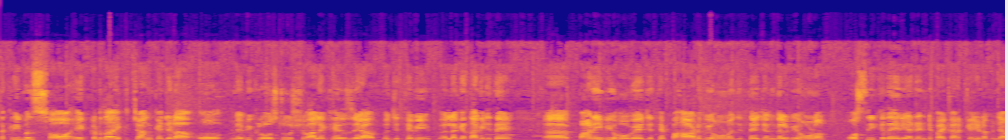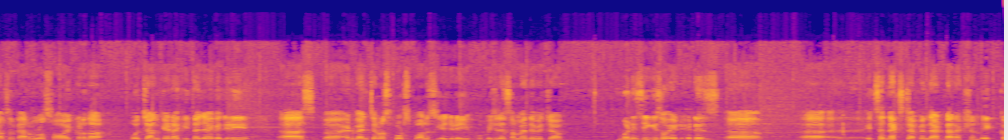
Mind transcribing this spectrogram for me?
ਤਕਰੀਬਨ 100 ਏਕੜ ਦਾ ਇੱਕ ਚੰਕ ਹੈ ਜਿਹੜਾ। ਉਹ maybe close to Shivalik hills ਜਾਂ ਜਿੱਥੇ ਵੀ ਲੱਗਿਆ ਤਾਂ ਕਿ ਜਿੱਥੇ ਪਾਣੀ ਵੀ ਹੋਵੇ, ਜਿੱਥੇ ਪਹਾੜ ਵੀ ਹੋਣ, ਜਿੱਥੇ ਜੰਗਲ ਵੀ ਹੋਣ, ਉਸ ਤਰੀਕੇ ਦਾ ਏਰੀਆ ਆਇਡੈਂਟੀਫਾਈ ਕਰਕੇ ਜਿਹੜਾ ਪੰਜਾਬ ਸਰਕਾਰ ਵੱਲੋਂ 100 ਏਕੜ ਦਾ ਉਹ ਚੰਕ ਜਿਹੜਾ ਕੀਤਾ ਜਾਏਗਾ ਜਿਹੜੀ ਐਡਵੈਂਚਰ ਔਰ ਸਪੋਰਟਸ ਪਾਲਿਸੀ ਹੈ ਜਿਹੜੀ ਉਹ ਪਿਛਲੇ ਸਮੇਂ ਦੇ ਵਿੱਚ ਬਣੀ ਸੀਗੀ। So it is it's uh next step in that direction ਇੱਕ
